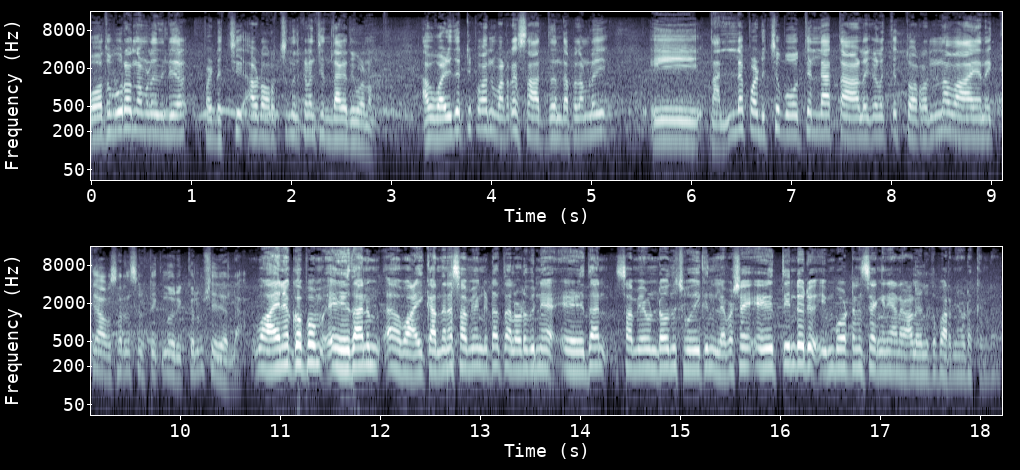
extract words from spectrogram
ബോധപൂർവം നമ്മൾ ഇതിന്റെ പഠിച്ച് അവിടെ ഉറച്ചു നിൽക്കണം ചിന്താഗതി വേണം. അപ്പോൾ വഴിതെറ്റിപ്പോകാൻ വളരെ സാധ്യതയുണ്ട്. അപ്പോൾ നമ്മൾ ഈ നല്ല പഠിച്ചു ബോധ്യമില്ലാത്ത ആളുകൾക്ക് തുറന്ന വായനയ്ക്ക് അവസരം സൃഷ്ടിക്കുന്ന ഒരിക്കലും ശരിയല്ല. വായനക്കൊപ്പം എഴുതാനും വായിക്കാൻ തന്നെ സമയം കിട്ടാത്ത ആളോട് പിന്നെ എഴുതാൻ സമയമുണ്ടോ എന്ന് ചോദിക്കുന്നില്ല. പക്ഷേ എഴുത്തിന്റെ ഒരു ഇമ്പോർട്ടൻസ് എങ്ങനെയാണ് ആളുകൾക്ക് പറഞ്ഞു കൊടുക്കേണ്ടത്?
